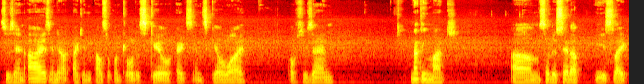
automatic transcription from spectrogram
Suzanne eyes and I can also control the scale X and scale Y of Suzanne. Nothing much. Um, so the setup is like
